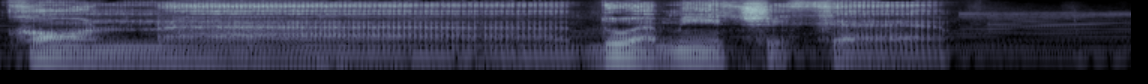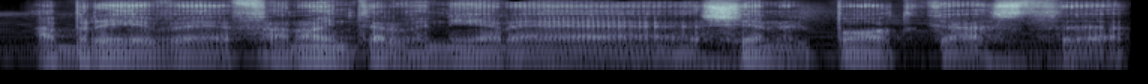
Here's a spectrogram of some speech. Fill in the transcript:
con eh, due amici che a breve farò intervenire sia nel podcast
